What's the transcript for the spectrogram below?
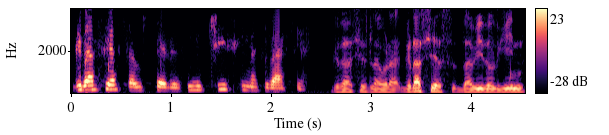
Gracias a ustedes, muchísimas gracias. Gracias, Laura. Gracias, David Holguín,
